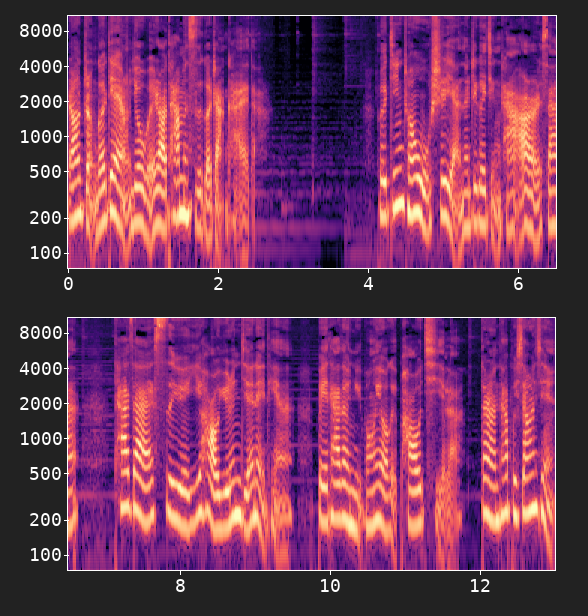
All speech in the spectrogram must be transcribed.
然后整个电影就围绕他们四个展开的。说金城武饰演的这个警察二二三。他在四月一号愚人节那天被他的女朋友给抛弃了，但是他不相信，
